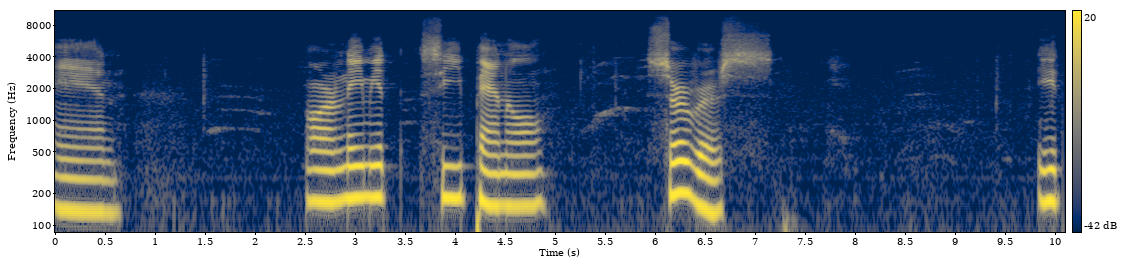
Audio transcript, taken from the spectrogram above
and or name it cPanel servers. Eat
